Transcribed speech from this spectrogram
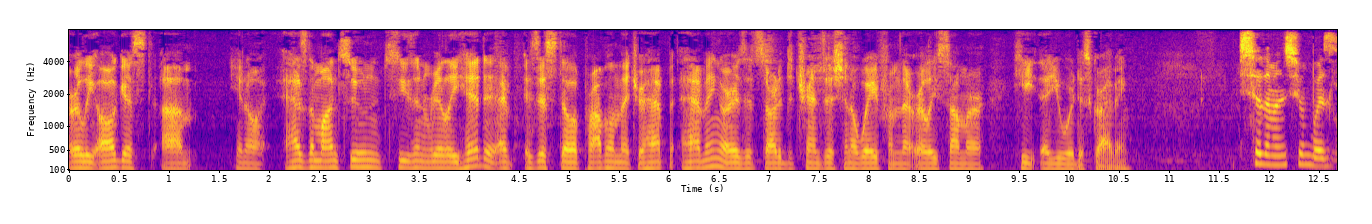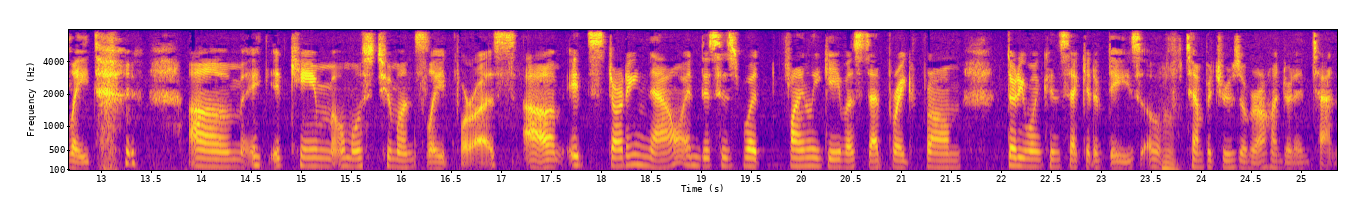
early August, um, you know, has the monsoon season really hit? Is this still a problem that you're hap- having, or has it started to transition away from the early summer heat that you were describing? So the monsoon was late. um, it, it came almost two months late for us. Um, it's starting now, and this is what finally gave us that break from 31 consecutive days of temperatures over 110.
